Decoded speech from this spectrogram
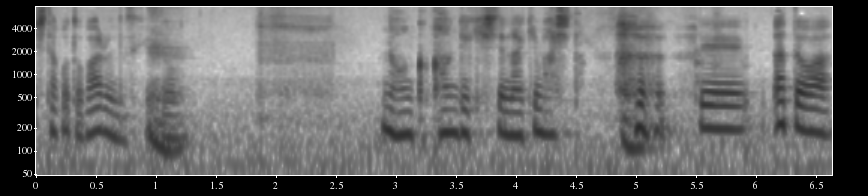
したことがあるんですけど、えなんか感激して泣きました。え であとは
